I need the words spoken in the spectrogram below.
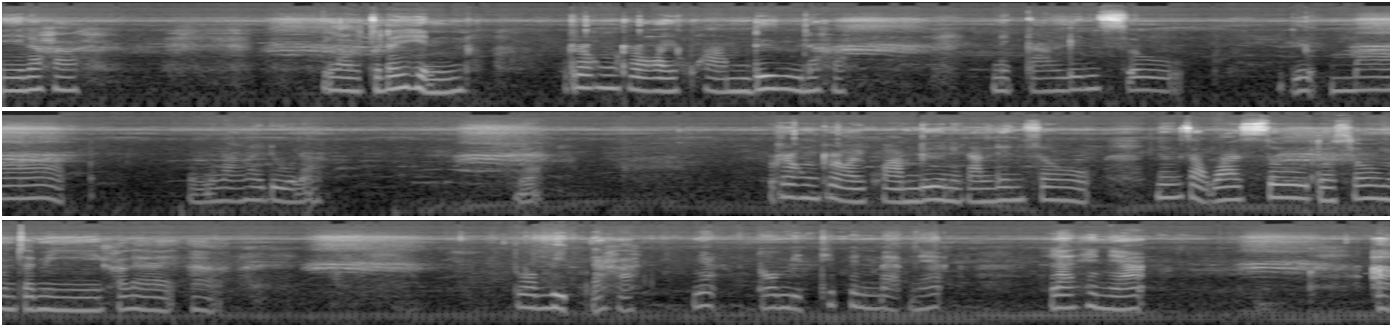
นี้นะคะ เราจะได้เห็นร่องรอยความดื้อนะคะ ในการเล่นโซ่เยอะมากเดี๋ยวแม่นางให้ดูนะเนี่ยร่องรอยความดื้อในการเล่นโซ่ เนื่องจากว่าโซ่ตัวโซ่มันจะมีเขาเรียกอะไรอ่าตัวบิดนะคะ เนี่ยตัวบิดที่เป็นแบบเนี้ย และทีเนี้ยอ่า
